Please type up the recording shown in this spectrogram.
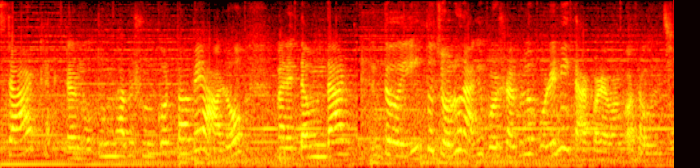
স্টার্ট একটা নতুনভাবে শুরু করতে হবে। আরও মানে দমদার তো এই, তো চলুন আগে পরিষ্কারগুলো করে নিই, তারপরে আমার কথা বলছি।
